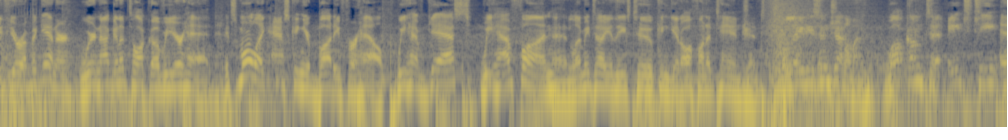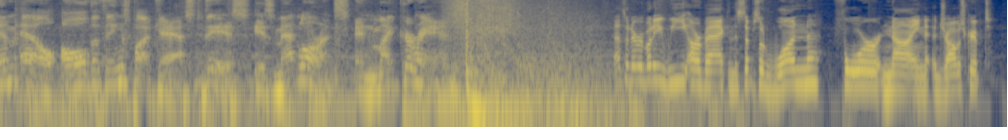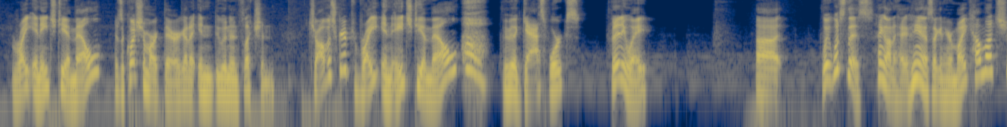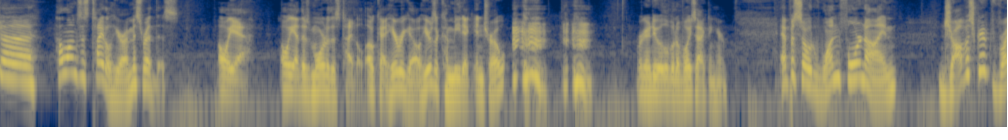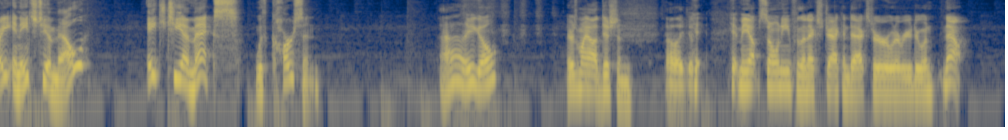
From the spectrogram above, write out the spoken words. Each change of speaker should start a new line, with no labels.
If you're a beginner, we're not going to talk over your head. It's more like asking your buddy for help. We have guests, we have fun, and let me tell you, these two can get off on a tangent. Ladies and gentlemen, welcome to HTML All the Things Podcast. This is Matt Lawrence and Mike Karan.
That's what everybody. We are back in this episode 149 JavaScript right in HTML. There's a question mark there. I gotta in, do an inflection. JavaScript right in HTML? Maybe the gas works. But anyway. Uh wait, what's this? Hang on, hang on a second here, Mike. How much uh how long's this title here? I misread this. Oh yeah. Oh yeah, there's more to this title. Okay, here we go. Here's a comedic intro. We're gonna do a little bit of voice acting here. Episode 149 JavaScript right in HTML? HTMX with Carson. Ah, there you go. There's my audition.
I like it.
Hit, hit me up, Sony, for the next Jak and Daxter or whatever you're doing. Now,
